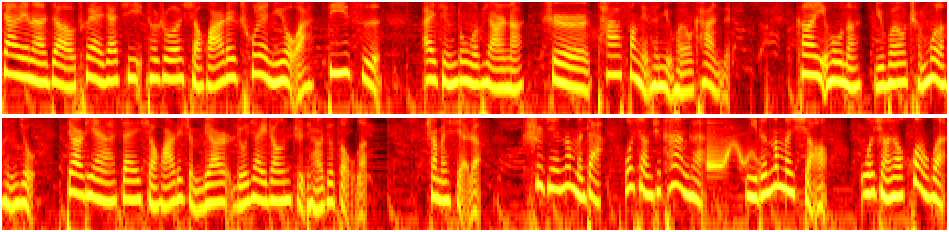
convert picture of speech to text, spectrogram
下一位呢叫推爱佳期，他说小华的初恋女友啊，第一次爱情动作片呢是他放给他女朋友看的，看完以后呢，女朋友沉默了很久，第二天啊，在小华的枕边留下一张纸条就走了，上面写着：世界那么大，我想去看看；你的那么小，我想要换换。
